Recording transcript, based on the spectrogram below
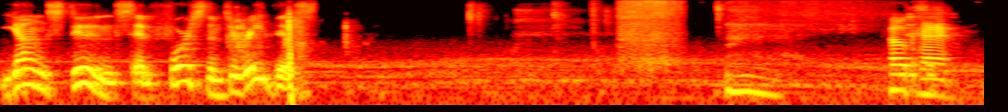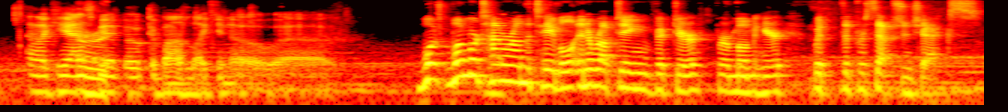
young students and force them to read this. Okay. And like he hands me a book about like you know uh, One, one more time around the table, interrupting Victor for a moment here with the perception checks.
